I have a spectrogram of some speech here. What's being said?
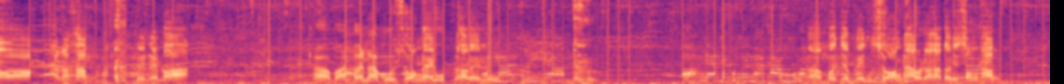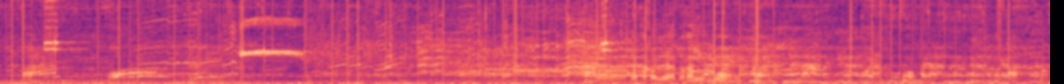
ออกเอาละครับเป็นอันว่าอ่าบ้านพระนามหมู่สองได้ลูกนะครับได้ลูกเตรียมพร้อมยังจะปืนห้าเก้าหกอ่าก็จะเป็นสองเท่านะครับตอนนี้สองเท่า แล้วนะครับตรงนี้ถอยถอยถอยหลังนักกีฬาถอยหลังผู้ชมถอยหลังนะครับคณะกรรมการวัดนะครับ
